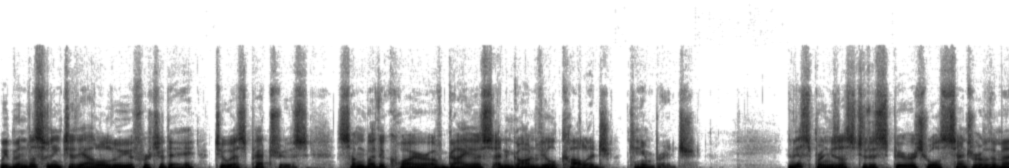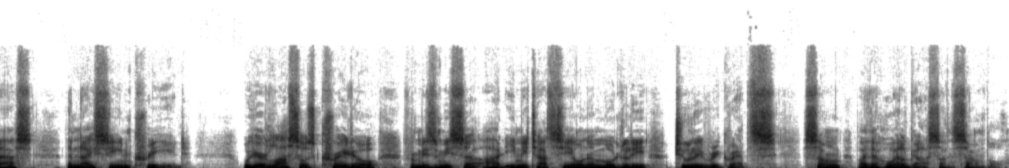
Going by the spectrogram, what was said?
We've been listening to the Alleluia for today, Tu es Petrus, sung by the choir of Gaius and Gonville College, Cambridge. And this brings us to the spiritual center of the Mass, the Nicene Creed. We'll hear Lasso's Credo from his Missa ad imitationem moduli Tous les Regrets, sung by the Huelgas Ensemble.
